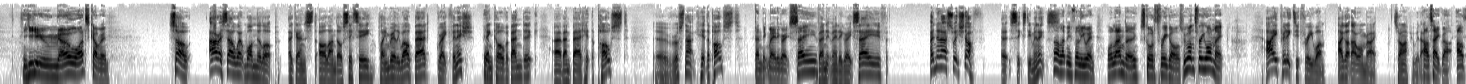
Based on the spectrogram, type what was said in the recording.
You know what's coming. So, RSL went 1 0 up against Orlando City, playing really well. Baird, great finish. Yep. Think over Bendik. Uh, then Baird hit the post. Uh, Rusnak hit the post. Bendik made a great save. Bendik made a great save. And then I switched off at 60 minutes. Oh, let me fill you in. Orlando scored three goals. We won 3 1, mate. I predicted 3 1. I got that one right. So I'm happy with that. I'll take that. I'll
